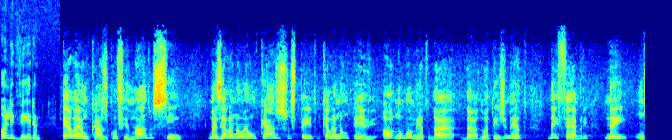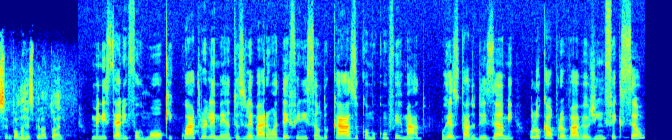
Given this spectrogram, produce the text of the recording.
Oliveira. Ela é um caso confirmado, sim, mas ela não é um caso suspeito, porque ela não teve, no momento da, da, do atendimento, nem febre, nem um sintoma respiratório. O Ministério informou que quatro elementos levaram à definição do caso como confirmado. O resultado do exame, o local provável de infecção,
